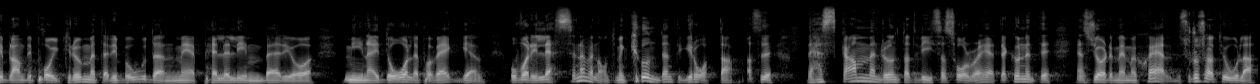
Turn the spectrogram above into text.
ibland i pojkrummet där i Boden med Pelle Lindberg och mina idoler på väggen och varit ledsen över något men kunde inte gråta. Alltså det här skammen runt att visa sårbarhet, jag kunde inte ens göra det med mig själv. Så då sa jag till Ola,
